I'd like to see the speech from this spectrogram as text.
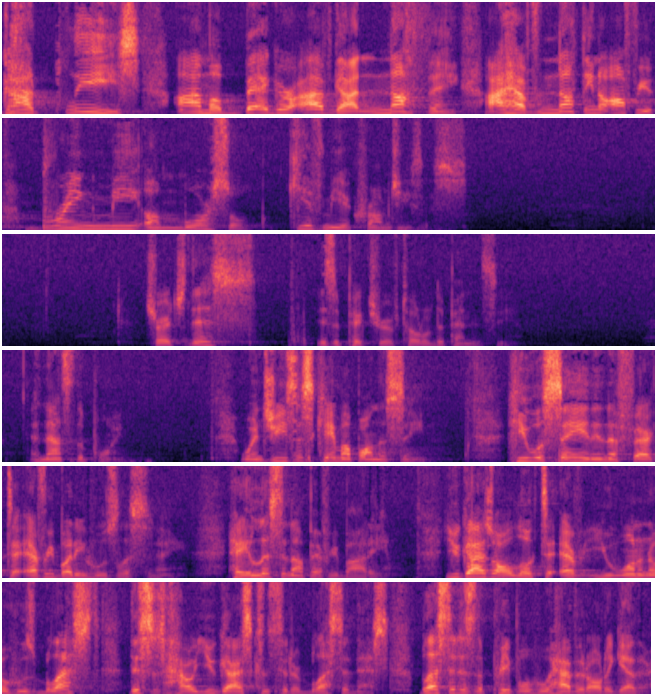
God, please, I'm a beggar. I've got nothing. I have nothing to offer you. Bring me a morsel. Give me a crumb, Jesus. Church, this is a picture of total dependency. And that's the point. When Jesus came up on the scene, he was saying, in effect, to everybody who's listening, hey, listen up, everybody. You guys all look to every, you want to know who's blessed? This is how you guys consider blessedness. Blessed is the people who have it all together.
